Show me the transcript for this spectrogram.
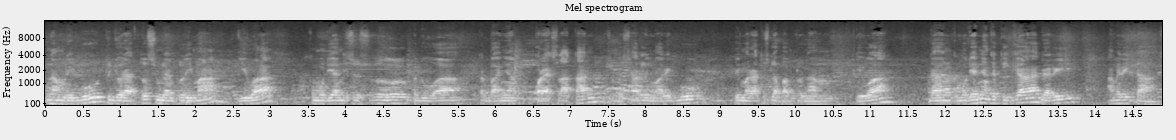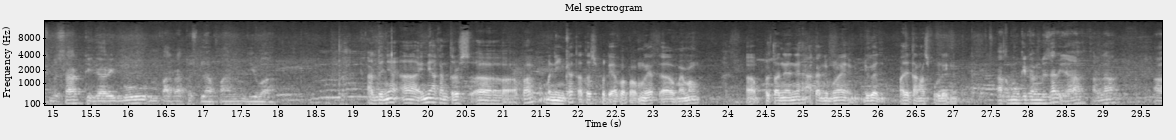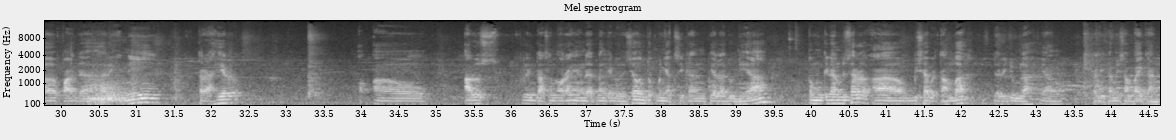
6.795 jiwa. Kemudian disusul kedua terbanyak Korea Selatan sebesar 5.586 jiwa. Dan kemudian yang ketiga dari Amerika sebesar 3.408 jiwa. Artinya eh, ini akan terus eh, apa meningkat atau seperti apa Pak melihat eh, memang eh, pertanyaannya akan dimulai juga pada tanggal 10 ini. Nah, kemungkinan besar ya karena eh, pada hari ini terakhir eh, arus perlintasan orang yang datang ke Indonesia untuk menyaksikan Piala Dunia kemungkinan besar eh, bisa bertambah dari jumlah yang tadi kami sampaikan.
